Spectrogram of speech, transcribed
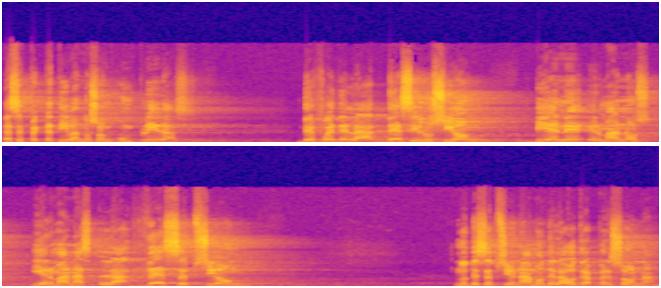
las expectativas no son cumplidas. Después de la desilusión viene, hermanos y hermanas, la decepción. Nos decepcionamos de la otra persona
